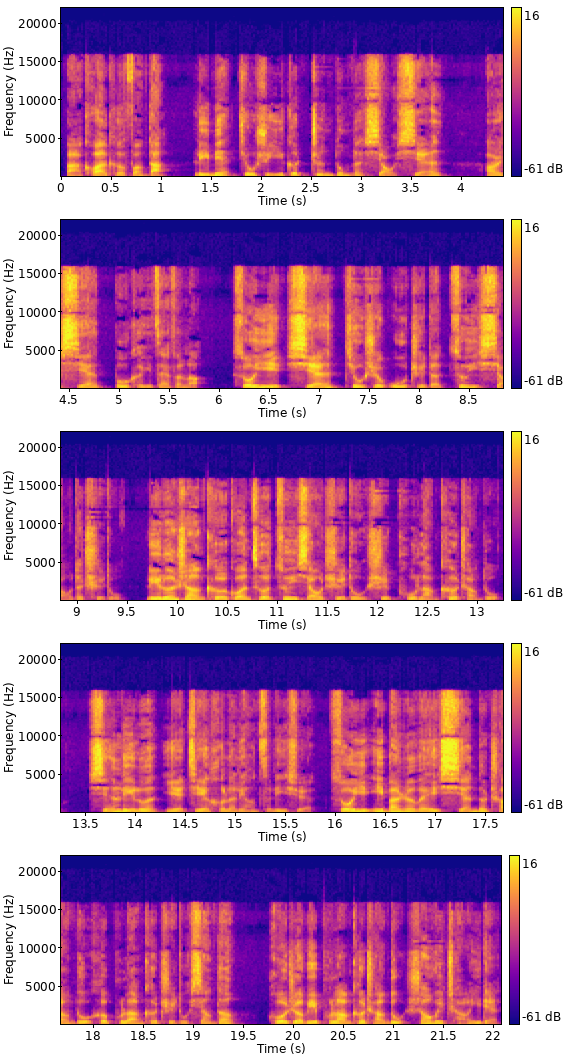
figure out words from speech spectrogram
把夸克放大，里面就是一个振动的小弦，而弦不可以再分了。所以弦就是物质的最小的尺度。理论上可观测最小尺度是普朗克长度。弦理论也结合了量子力学，所以一般认为弦的长度和普朗克尺度相当，或者比普朗克长度稍微长一点。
